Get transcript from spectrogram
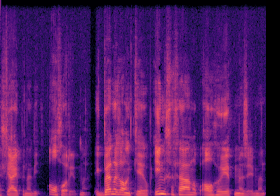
grijpen naar die algoritme. Ik ben er al een keer op ingegaan op algoritmes in mijn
